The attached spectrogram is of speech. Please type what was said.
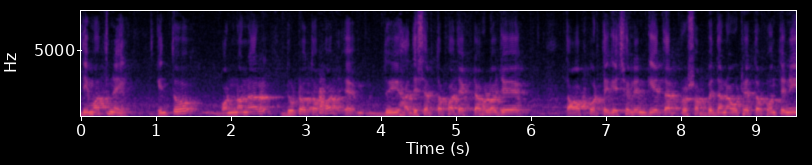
দ্বিমত নেই। কিন্তু বর্ণনার দুটো তফাত দুই হাদিসের তফাত একটা হলো যে তাওয়াফ করতে গেছিলেন, গিয়ে তার প্রসব বেদনা উঠে তখন তিনি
